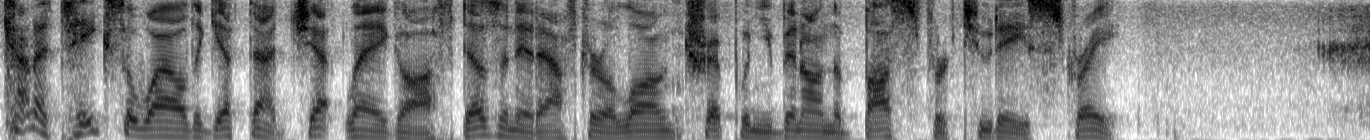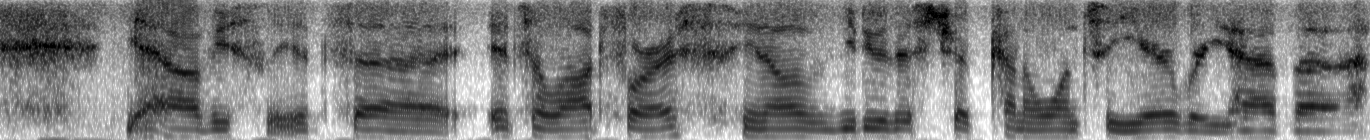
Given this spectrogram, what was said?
Kind of takes a while to get that jet lag off, doesn't it? After a long trip when you've been on the bus for two days straight. Yeah, obviously it's uh it's a lot for us. You know, you do this trip kind of once a year where you have uh,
